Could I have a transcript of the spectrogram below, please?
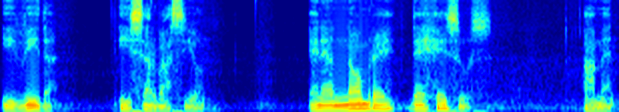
y vida y salvación. En el nombre de Jesús. Amén.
